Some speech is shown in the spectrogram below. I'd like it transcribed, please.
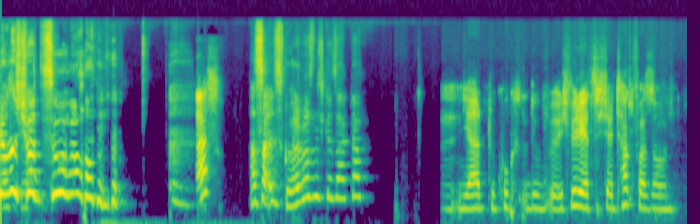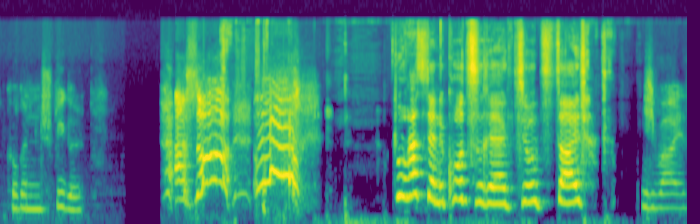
du musst schon zuhören. Was? Hast du alles gehört, was ich gesagt habe? Hm, Ja, du guckst, du, ich will jetzt nicht deinen Tag versauen. Guck in den Spiegel. Ach so! Du hast ja eine kurze Reaktionszeit. Ich weiß.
